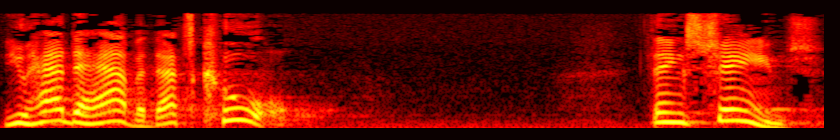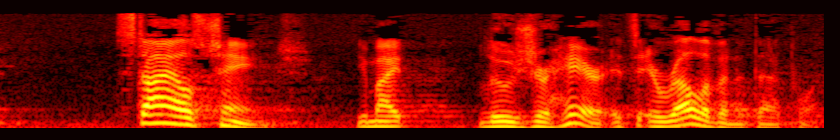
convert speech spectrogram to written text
You had to have it. That's cool. Things change. Styles change. You might lose your hair. It's irrelevant at that point.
